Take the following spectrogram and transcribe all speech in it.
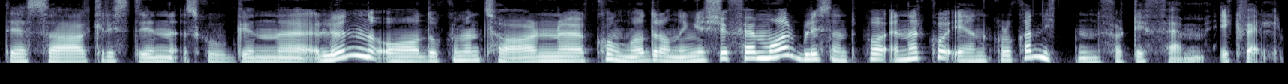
Det sa Kristin Skogen Lund, og dokumentaren 'Konge og dronning i 25 år' blir sendt på NRK1 klokka 19.45 i kveld.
